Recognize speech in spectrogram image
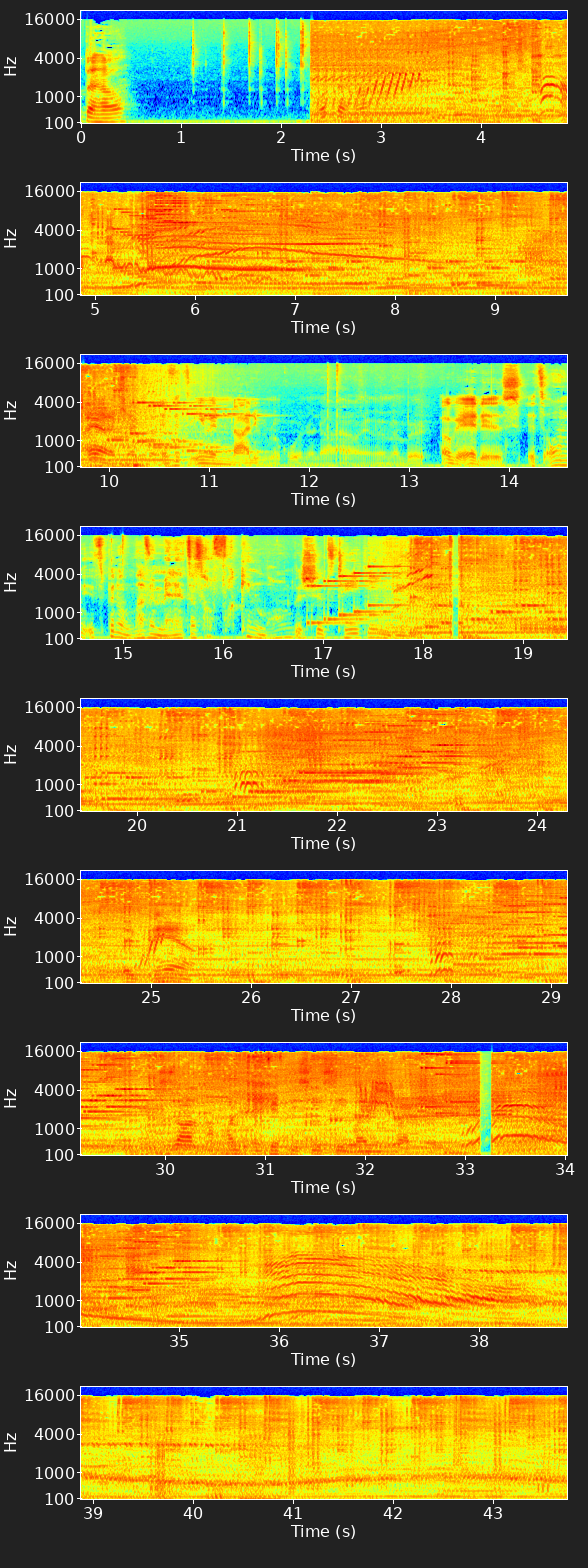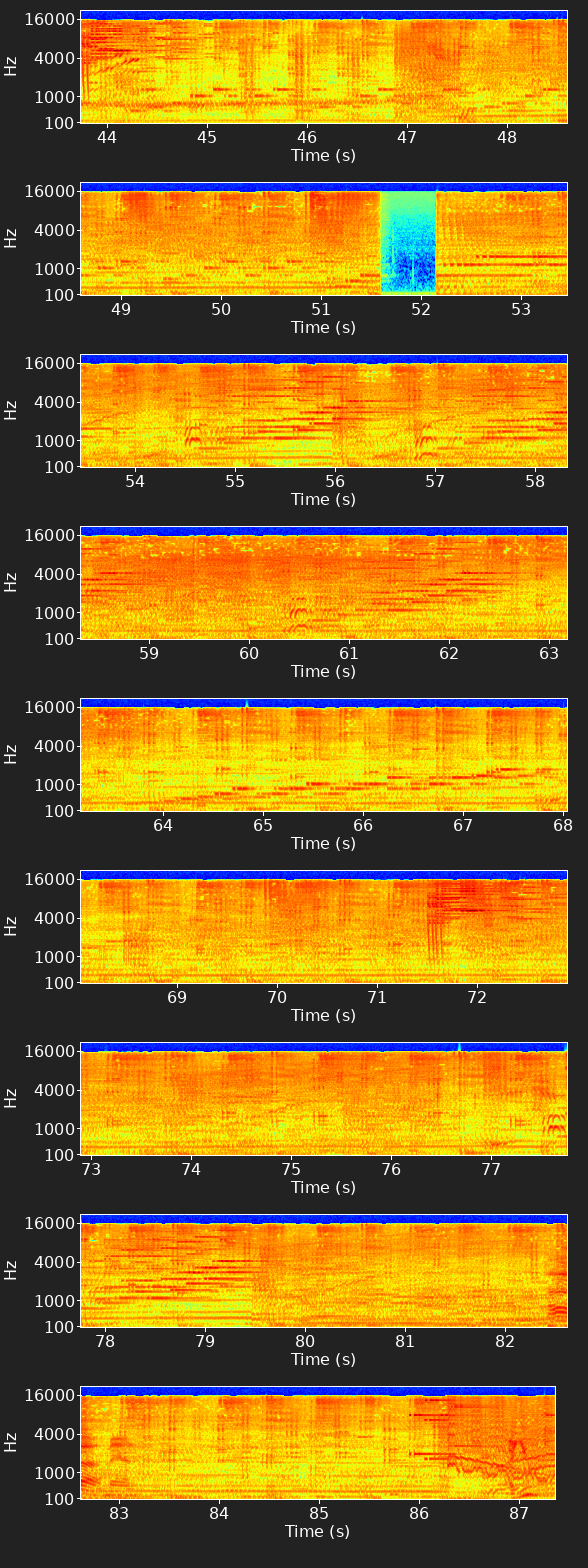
What the hell? What the hell? I gotta check if it's even not even recording or not. I don't even remember. Okay, it is. It's only. It's been 11 minutes. That's how fucking long this shit's taking, dude. Like, damn. On 150cc lightning structure.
